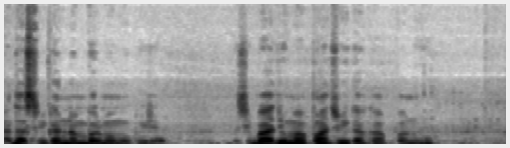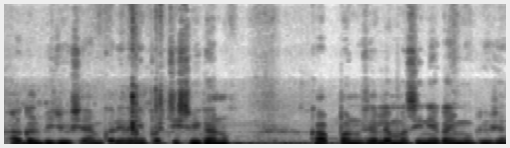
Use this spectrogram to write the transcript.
આ દસ વીઘા નંબરમાં મૂક્યું છે. પછી બાજુમાં પાંચ વીઘા કાપવાનું છે. આગળ બીજું છે એમ કરીને અહીં પચીસ વીઘાનું કાપવાનું છે એટલે મશીન અહીં મૂક્યું છે.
